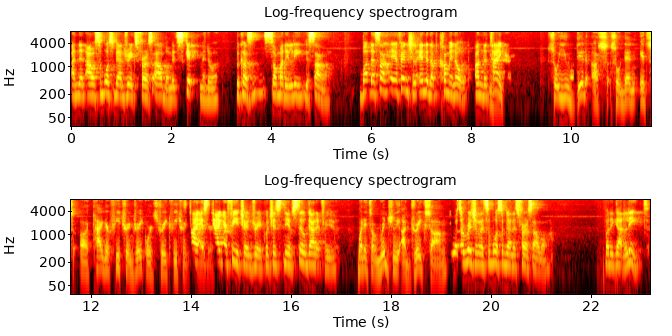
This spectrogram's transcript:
And then I was supposed to be on Drake's first album. It skipped me though because somebody leaked the song. But the song eventually ended up coming out on the mm-hmm. Tyga. So you did us. so then it's a Tyga featuring Drake or it's Drake featuring Ti- It's Tyga. Tyga featuring Drake, which is they've still got it for you. But it's originally a Drake song. It was originally supposed to be on his first album, but it got leaked.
